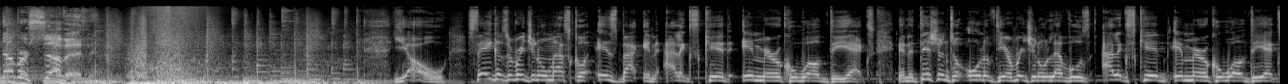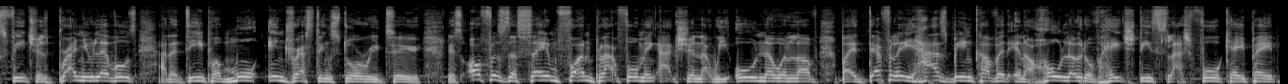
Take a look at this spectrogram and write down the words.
Number 7 Yo, Sega's original mascot is back in Alex Kidd in Miracle World DX. In addition to all of the original levels, Alex Kidd in Miracle World DX features brand new levels and a deeper, more interesting story too. This offers the same fun platforming action that we all know and love, but it definitely has been covered in a whole load of HD slash 4K paint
